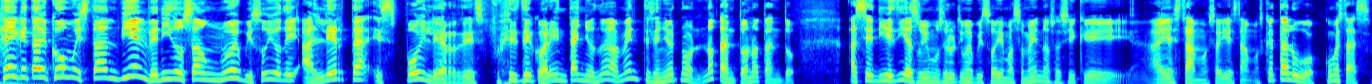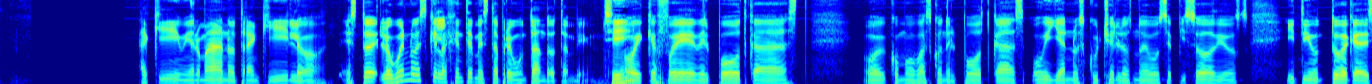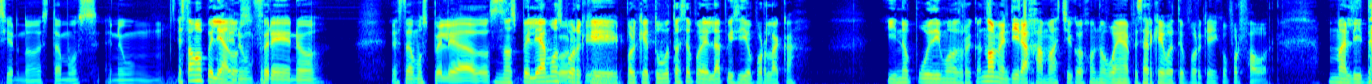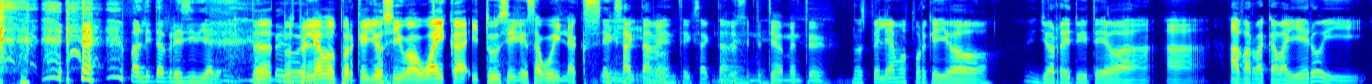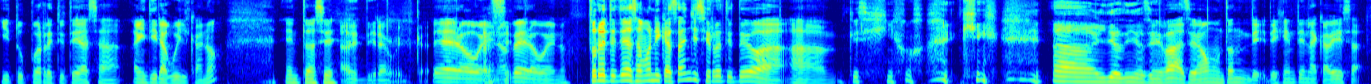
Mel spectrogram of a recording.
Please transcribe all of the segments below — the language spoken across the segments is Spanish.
Hey, ¿qué tal? ¿Cómo están? Bienvenidos a un nuevo episodio de Alerta Spoiler después de 40 años nuevamente, señor. No, no tanto, no tanto. Hace 10 días subimos el último episodio más o menos, así que ahí estamos, ahí estamos. ¿Qué tal, Hugo? ¿Cómo estás? Aquí, mi hermano, tranquilo. Estoy, lo bueno es que la gente me está preguntando también. Sí. Hoy, ¿qué fue del podcast? Hoy, ¿cómo vas con el podcast? Hoy ya no escuché los nuevos episodios. Y tu- tuve que decir, ¿no? Estamos en un, Estamos peleados. en un freno. Estamos peleados. Nos peleamos porque... porque- porque tú votaste por el lápiz y yo por la K. Y no pudimos... No, mentira, jamás, chicos. No voy a empezar que voté por Keiko, por favor. Maldita... Maldita presidiaria. No, Nos bueno. peleamos porque yo sigo a Waika y tú sigues a Willax. Y no, Exactamente, no, exactamente. definitivamente. Nos peleamos porque yo, yo retuiteo a, a, a Barba Caballero y, y tú pues retuiteas a, a Indira Wilka, ¿no? Entonces, Ah, mentira, Wilka. pero bueno, sí. pero bueno. Tú retuiteas a Mónica Sánchez y retuiteo a, a ¿qué sé yo? ¿Quién? Ay, Dios mío, se me va, se me va un montón de, de gente en la cabeza.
